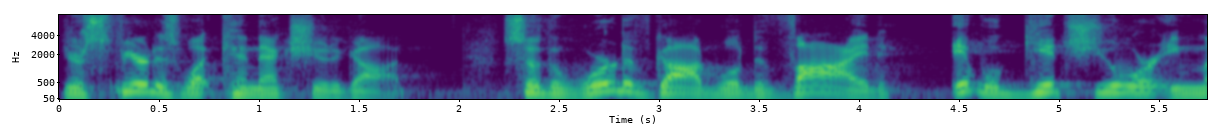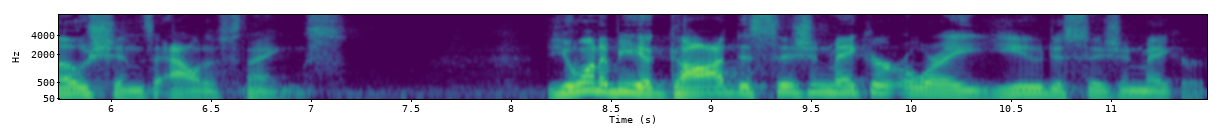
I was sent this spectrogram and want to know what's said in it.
Your spirit is what connects you to God. So the Word of God will divide, it will get your emotions out of things. Do you want to be a God decision maker or a you decision maker?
